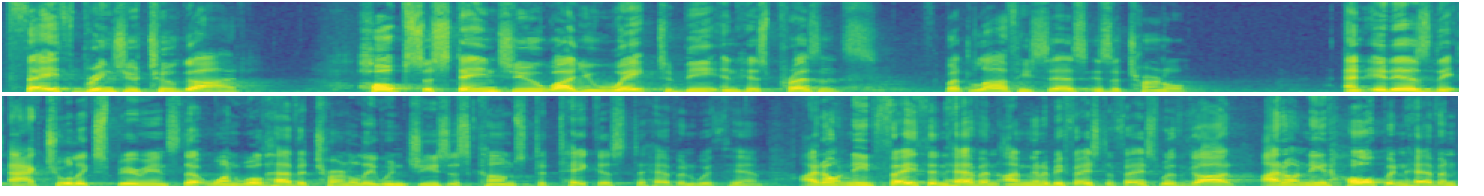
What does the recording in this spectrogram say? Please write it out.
Faith brings you to God. Hope sustains you while you wait to be in His presence. But love, he says, is eternal. And it is the actual experience that one will have eternally when Jesus comes to take us to heaven with Him. I don't need faith in heaven, I'm going to be face to face with God. I don't need hope in heaven,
